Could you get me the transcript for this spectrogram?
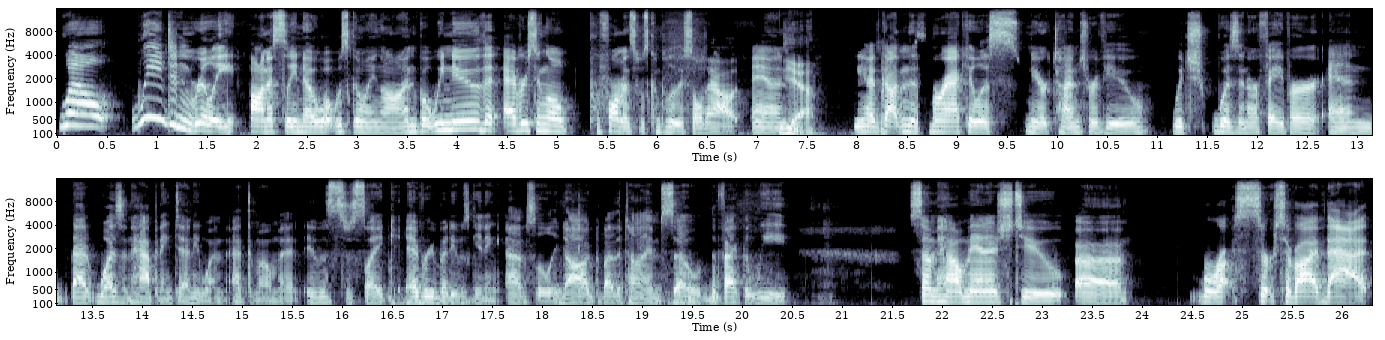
Well, we didn't really honestly know what was going on, but we knew that every single performance was completely sold out. And Yeah. we had gotten this miraculous New York Times review which was in our favor, and that wasn't happening to anyone at the moment. It was just like everybody was getting absolutely dogged by the time. So the fact that we somehow managed to uh, survive that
